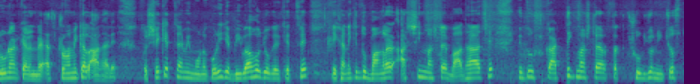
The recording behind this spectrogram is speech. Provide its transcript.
লুনার ক্যালেন্ডার অ্যাস্ট্রোনমিক্যাল আধারে। তো সেক্ষেত্রে আমি মনে করি যে বিবাহ যোগের ক্ষেত্রে এখানে কিন্তু বাংলার আশ্বিন মাসটায় বাধা আছে, কিন্তু কার্তিক মাসটায় অর্থাৎ সূর্য নিচস্থ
